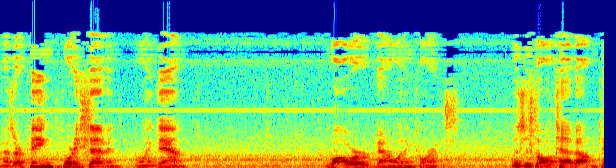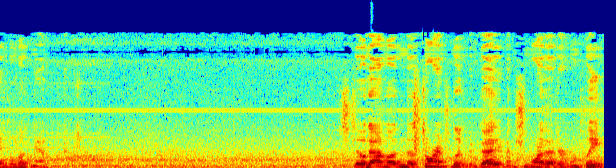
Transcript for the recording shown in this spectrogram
That's our ping, 47, going down. While we're downloading torrents. Let's just all tab out and take a look now. Still downloading those torrents. Look, we've got even some more that are complete.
